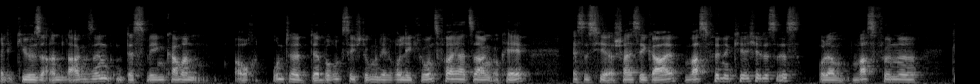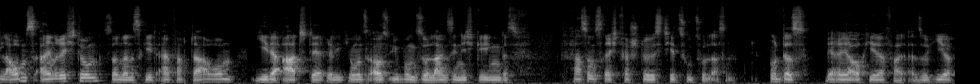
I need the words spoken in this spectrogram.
religiöse Anlagen sind und deswegen kann man auch unter der Berücksichtigung der Religionsfreiheit sagen, okay, es ist hier scheißegal, was für eine Kirche das ist oder was für eine Glaubenseinrichtung, sondern es geht einfach darum, jede Art der Religionsausübung, solange sie nicht gegen das Verfassungsrecht verstößt, hier zuzulassen. Und das wäre ja auch hier der Fall. Also hier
